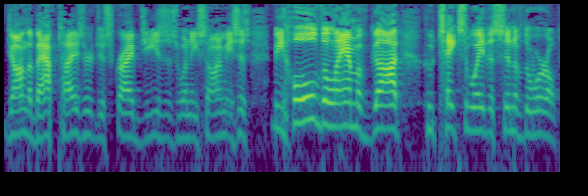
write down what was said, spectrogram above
John the Baptizer described Jesus when he saw him? He says, Behold the Lamb of God who takes away the sin of the world.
